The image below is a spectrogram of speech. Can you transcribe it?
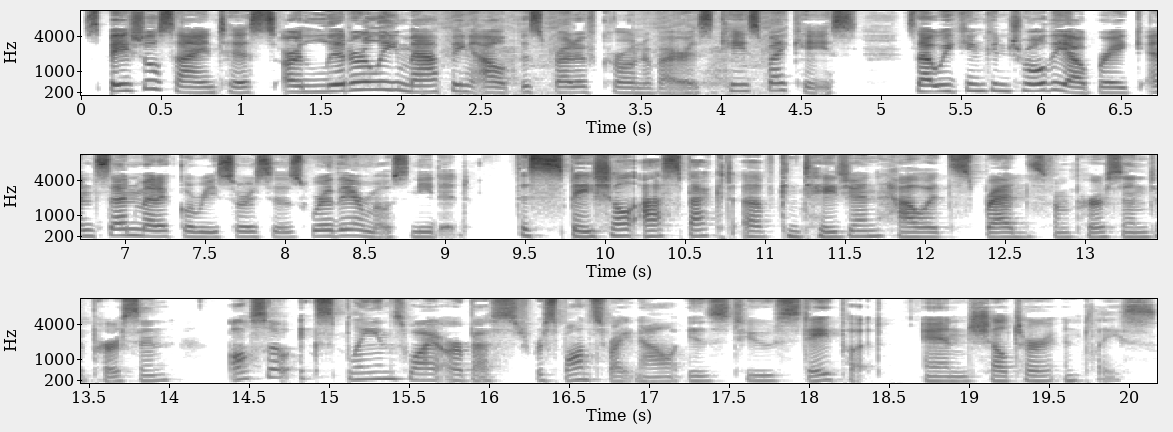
Spatial scientists are literally mapping out the spread of coronavirus case by case so that we can control the outbreak and send medical resources where they are most needed the spatial aspect of contagion, how it spreads from person to person, also explains why our best response right now is to stay put and shelter in place.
